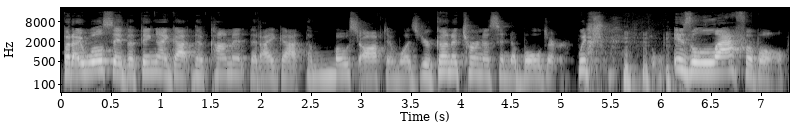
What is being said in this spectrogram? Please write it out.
but I will say the thing I got, the comment that I got the most often was, "You're gonna turn us into Boulder," which is laughable.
